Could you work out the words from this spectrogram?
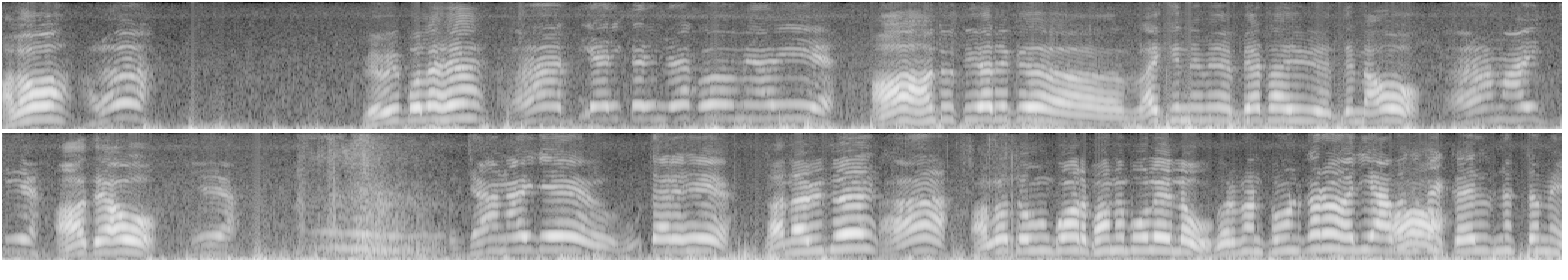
હાલો? હાલો? વેવાઈ બોલે હે? હા તૈયારી કરીને રાખો અમે આવી હા હા તો તૈયારી કે રાખીને મેં બેઠા તમે આવો. આરામ આવી છીએ. હા તે આવો. એ. જાન આવી છે ઉતારે હે. જાન આવી જાય હા. હાલો તો હું ગોરફાને બોલાઈ લઉં. ગોરમાન ફોન કરો હજી આ બધું કઈ કર્યું નથી તમે.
